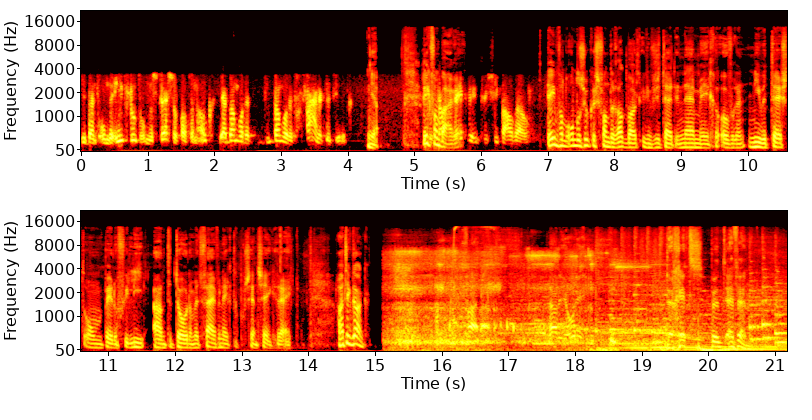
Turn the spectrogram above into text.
je bent onder invloed, onder stress of wat dan ook, ja, dan wordt het, dan wordt het gevaarlijk natuurlijk. Ja. Rick van dat Baren, weten we in principe al wel. een van de onderzoekers van de Radboud Universiteit in Nijmegen... over een nieuwe test om pedofilie aan te tonen met 95% zekerheid. Hartelijk dank. De Gids.fm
